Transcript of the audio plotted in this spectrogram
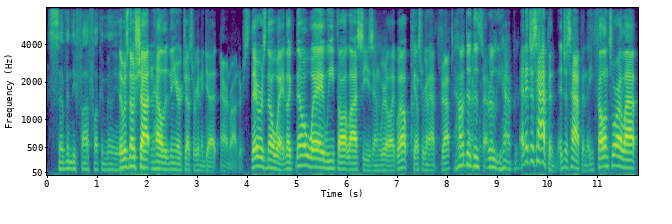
seventy five fucking million. There was no shot in hell that the New York Jets were going to get Aaron Rodgers. There was no way. Like no way. We thought last season we were like, well, guess we're going to have to draft. How did this whatever. really happen? And it just happened. It just happened. He fell into our lap.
